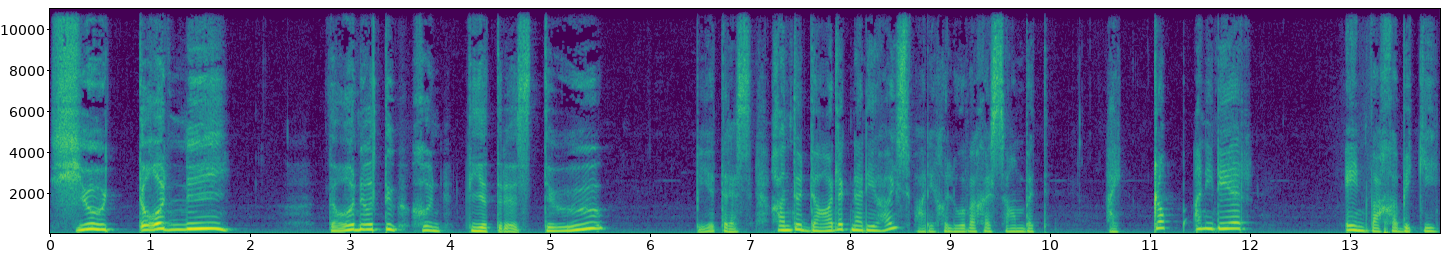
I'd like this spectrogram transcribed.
"Sjoe, Donnie!" Daarna toe gaan Petrus toe. Petrus gaan toe dadelik na die huis waar die gelowiges saam bid. Hy klop aan die deur en wag 'n bietjie.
